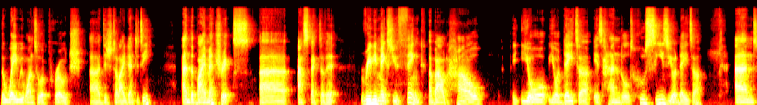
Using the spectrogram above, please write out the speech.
the way we want to approach uh, digital identity and the biometrics uh, aspect of it really makes you think about how your your data is handled, who sees your data, and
